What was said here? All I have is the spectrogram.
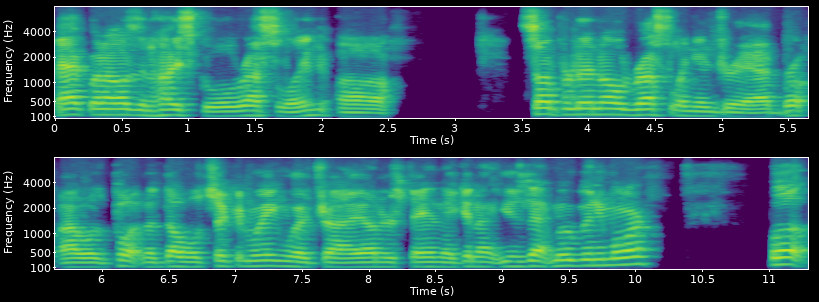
Back when I was in high school wrestling, uh, suffered an old wrestling injury. I broke. I was put in a double chicken wing, which I understand they cannot use that move anymore. But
